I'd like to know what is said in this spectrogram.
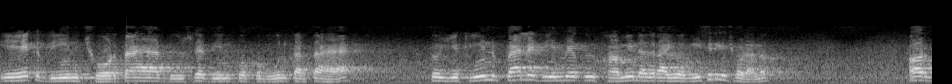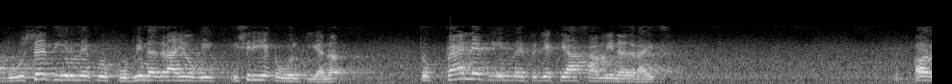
ایک دین چھوڑتا ہے، دوسرے دین کو قبول کرتا ہے، تو یقین پہلے دین میں کوئی خامی نظر آئی ہوگی، اس لیے چھوڑا نا۔ اور دوسرے دین میں کوئی خوبی نظر آئی ہوگی، اس لیے قبول کیا نا۔ تو پہلے دین میں تجھے کیا خامی نظر آئی تھی؟ اور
